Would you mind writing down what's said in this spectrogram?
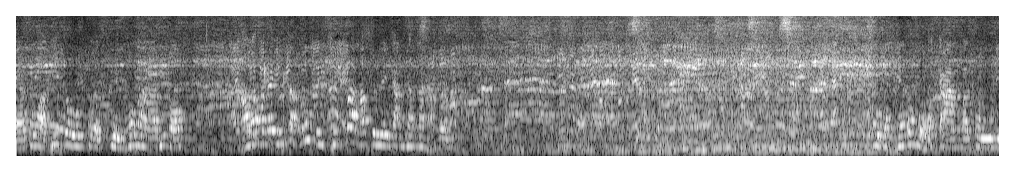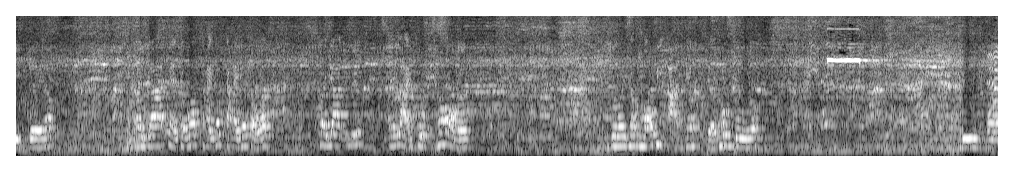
ร์จังหวะที่โดนเปิดกลุ่มเข้ามาพี่ต๊อกเอาแล้วมาได้รู้จักลูกฟรีคิกบ้างครับบริเวณกลางสนามเลย คู่ตรงนี้ต้องบอกว่ากลางประตูดิบเลยครับระยะเนี่ยจะว่าไกลก็ไกลนะแต่ว่าระยะนี้หลายคนชอบเลยโดยเฉพาะพี่อ่านครับเดี๋ยวต้องดูครับดูมา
